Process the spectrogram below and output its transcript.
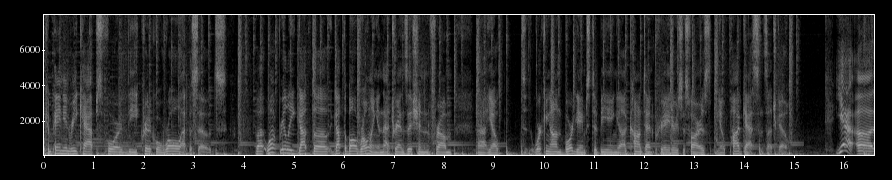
companion recaps for the Critical Role episodes. but what really got the got the ball rolling in that transition from, uh, you know, working on board games to being uh, content creators as far as you know podcasts and such go? Yeah, uh,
